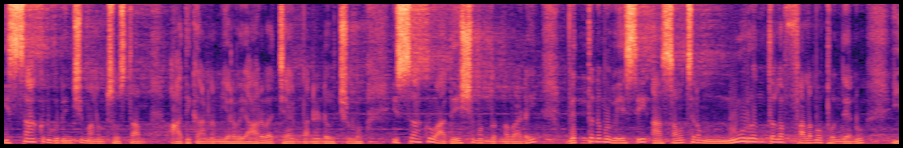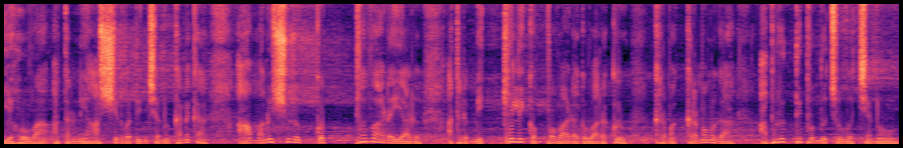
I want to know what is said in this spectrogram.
ఇస్సాకును గురించి మనం చూస్తాం. ఆది కాండం ఇరవై ఆరు అధ్యాయం పన్నెండవ వచ్చంలో ఇస్సాకు ఆ దేశముందున్నవాడై విత్తనము వేసి ఆ సంవత్సరం నూరంతుల ఫలము పొందాను. యహోవా అతన్ని ఆశీర్వదించను కనుక ఆ మనుష్యుడు గొప్పవాడయ్యాడు. అతడు మిక్కిలి గొప్పవాడగు వరకు క్రమక్రమముగా అభివృద్ధి పొందుచూ వచ్చాను.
